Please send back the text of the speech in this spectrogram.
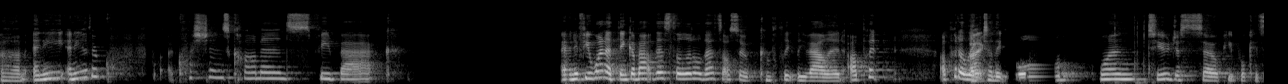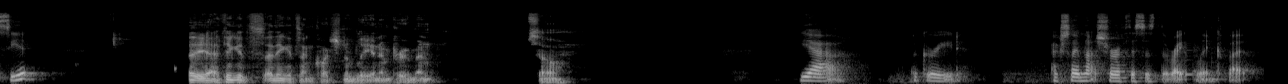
Um, any any other qu- questions, comments, feedback? And if you want to think about this a little, that's also completely valid. I'll put I'll put a link I- to the old one too, just so people could see it. Uh, yeah, I think it's, I think it's unquestionably an improvement. So, Yeah, agreed. Actually, I'm not sure if this is the right link, but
